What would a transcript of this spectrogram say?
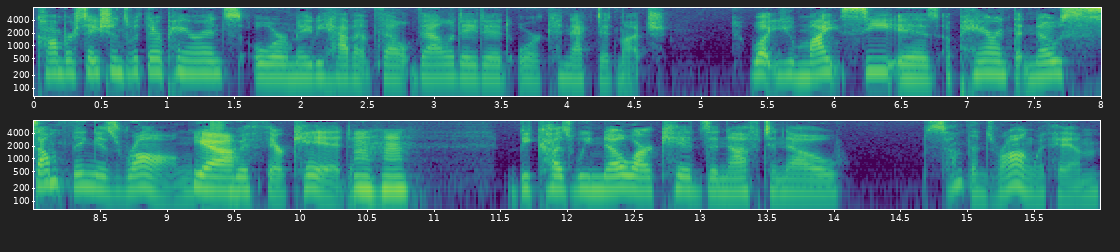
conversations with their parents or maybe haven't felt validated or connected much. What you might see is a parent that knows something is wrong Yeah. with their kid mm-hmm. because we know our kids enough to know something's wrong with him,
